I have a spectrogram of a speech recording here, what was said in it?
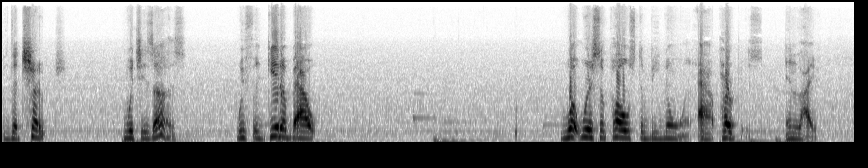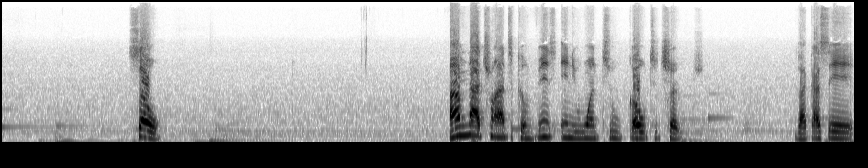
the church, which is us. We forget about what we're supposed to be doing, our purpose in life. So, I'm not trying to convince anyone to go to church. Like I said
